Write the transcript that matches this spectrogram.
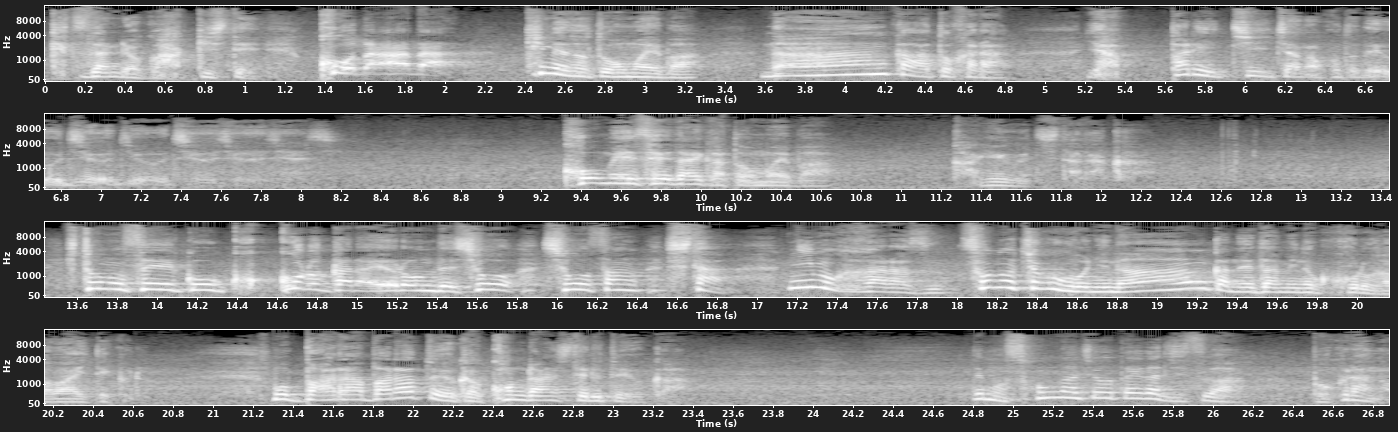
決断力を発揮してこうだあだ決めたと思えばなんか後からやっぱりちいちゃなことでうじうじうじうじうじうじ。公明正大かと思えば陰口叩く。人の成功を心から喜んで称賛したにもかかわらずその直後になんか妬みの心が湧いてくる。もうバラバラというか混乱してるというか。でもそんな状態が実は僕らの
